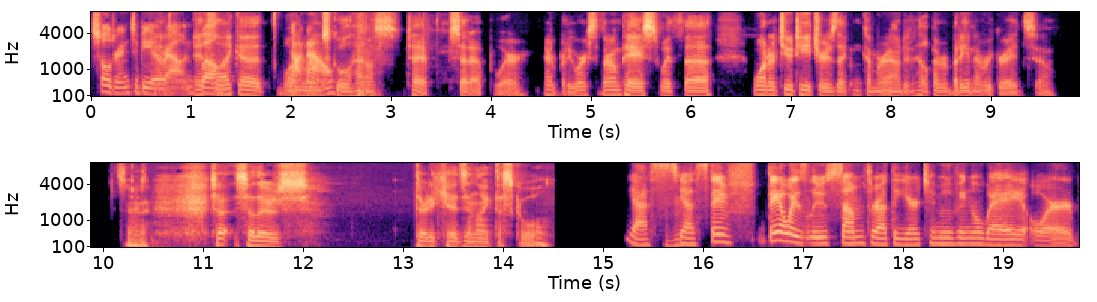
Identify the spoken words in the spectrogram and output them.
children to be Yeah. around. It's well, like a one room schoolhouse type setup where everybody works at their own pace with uh, one or two teachers that can come around and help everybody in every grade. So it's nice. Okay. So, so there's 30 kids in like the school. Yes, Mhm. yes. They've they always lose some throughout the year to moving away or s-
